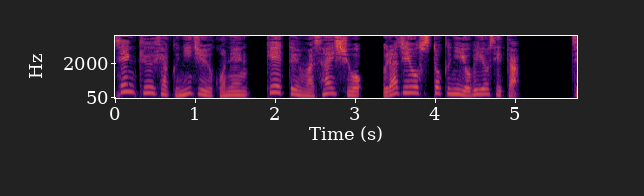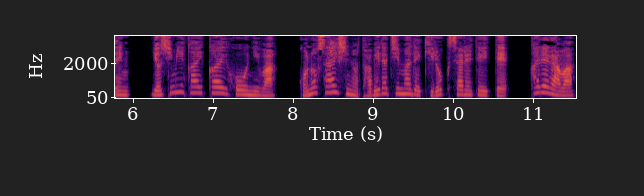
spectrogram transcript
1925年、慶天は妻子をウラジオストクに呼び寄せた。前、吉見会解放には、この妻子の旅立ちまで記録されていて、彼らは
